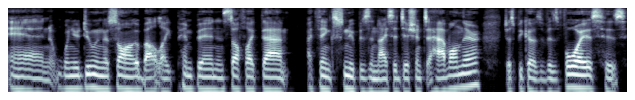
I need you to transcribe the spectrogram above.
and when you're doing a song about like pimping and stuff like that, I think Snoop is a nice addition to have on there, just because of his voice, his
